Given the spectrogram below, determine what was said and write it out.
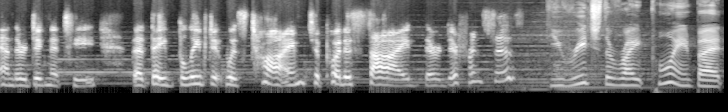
and their dignity that they believed it was time to put aside their differences. You reached the right point, but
